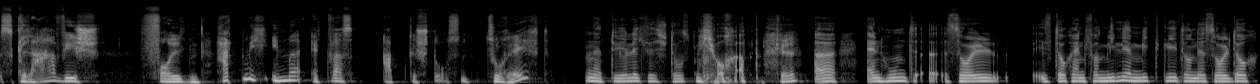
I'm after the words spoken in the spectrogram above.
sklavisch folgen, hat mich immer etwas abgestoßen. Zu Recht? Natürlich, das stoßt mich auch ab. Okay. Äh, ein Hund äh, soll, ist doch ein Familienmitglied und er soll doch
